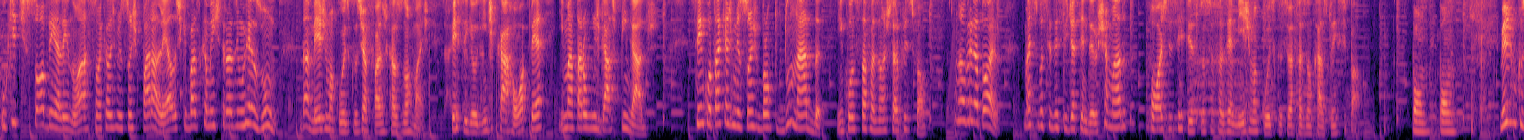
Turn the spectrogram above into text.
O que te sobra em Além Noir são aquelas missões paralelas que basicamente trazem um resumo da mesma coisa que você já faz nos casos normais. Perseguir alguém de carro ou a pé e matar alguns gatos pingados. Sem contar que as missões brotam do nada enquanto está fazendo a história principal. Não é obrigatório, mas se você decide atender o chamado, pode ter certeza que você vai fazer a mesma coisa que você vai fazer no caso principal. Pom, pom. Mesmo que o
